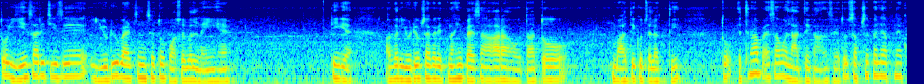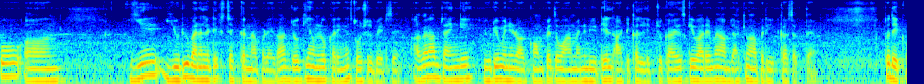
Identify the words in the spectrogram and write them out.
तो ये सारी चीज़ें यूट्यूब एडसन से तो पॉसिबल नहीं है। ठीक है अगर यूट्यूब से अगर इतना ही पैसा आ रहा होता तो बात ही कुछ अलग थी। तो इतना पैसा वो लाते कहाँ से? तो सबसे पहले अपने को आ, ये यूट्यूब एनालिटिक्स चेक करना पड़ेगा, जो कि हम लोग करेंगे सोशल पेज से। अगर आप जाएँगे यूट्यूब मनी डॉट कॉम पर तो वहाँ मैंने डिटेल्ड आर्टिकल लिख चुका है। इसके बारे में आप जाके वहाँ पर रीड कर सकते हैं। तो देखो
